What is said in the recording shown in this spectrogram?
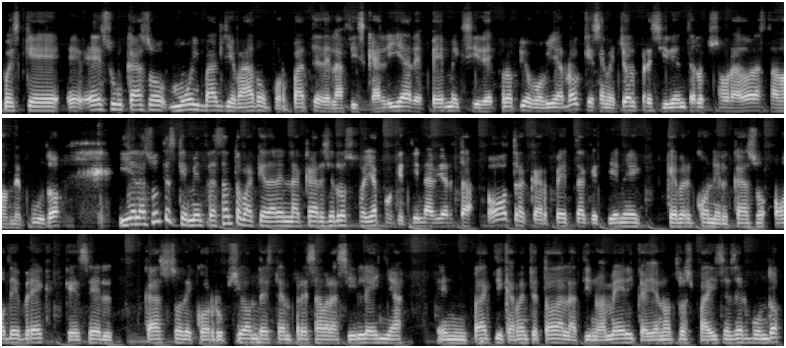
pues que eh, es un caso muy mal llevado por parte de la Fiscalía de Pemex y del propio gobierno que se metió el presidente López Obrador hasta donde pudo. Y el asunto es que mientras tanto va a quedar en la cárcel Lozoya porque tiene abierta otra carpeta que tiene que ver con el caso Odebrecht, que es el caso de corrupción de esta empresa brasileña en prácticamente toda Latinoamérica y en otros países del mundo,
